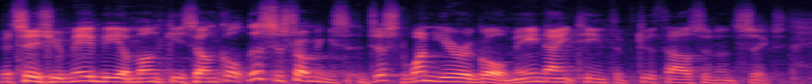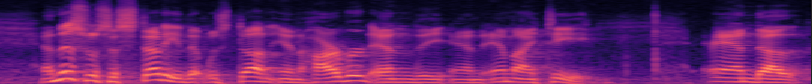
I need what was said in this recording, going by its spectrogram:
It says you may be a monkey's uncle. This is from just one year ago, May 19th of 2006, and this was a study that was done in Harvard and the and MIT, and uh,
